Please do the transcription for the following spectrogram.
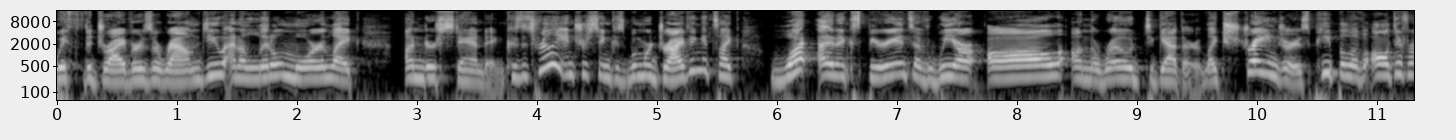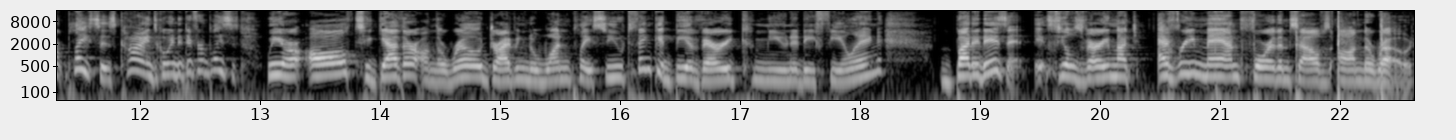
with the drivers around you and a little more like understanding because it's really interesting because when we're driving it's like what an experience of we are all on the road together like strangers people of all different places kinds going to different places we are all together on the road driving to one place so you'd think it'd be a very community feeling but it isn't. It feels very much every man for themselves on the road.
